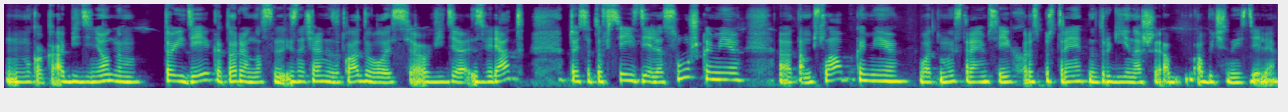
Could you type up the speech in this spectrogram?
ну, как объединенным той идеи, которая у нас изначально закладывалась в виде зверят. То есть это все изделия с ушками, э, там, с лапками. Вот мы стараемся их распространять на другие наши об- обычные изделия.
